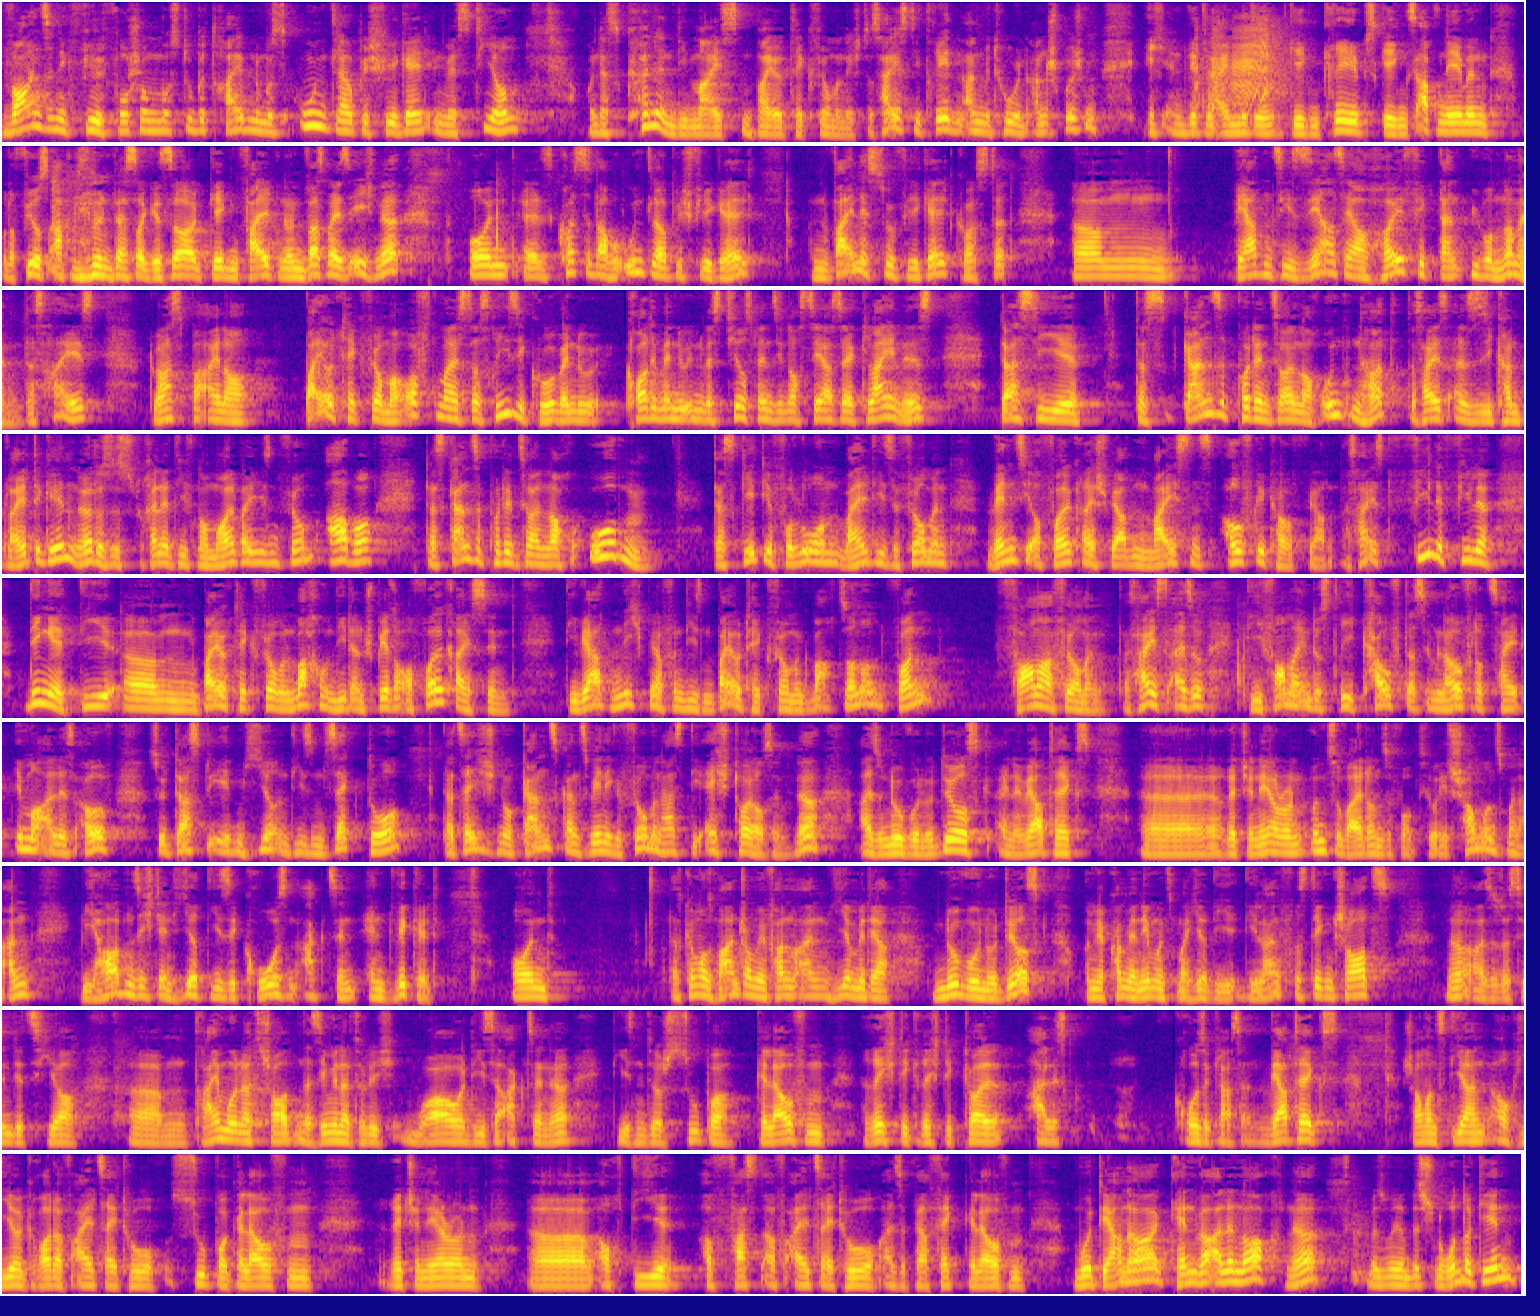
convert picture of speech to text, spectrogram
wahnsinnig viel Forschung musst du betreiben, du musst unglaublich viel Geld investieren und das können die meisten Biotech-Firmen nicht. Das heißt, die treten an mit hohen Ansprüchen. Ich entwickle ein Mittel gegen Krebs, gegens Abnehmen oder fürs Abnehmen besser gesagt, gegen Falten und was weiß ich. Ne? Und äh, es kostet aber unglaublich viel Geld. Und weil es so viel Geld kostet, ähm, werden sie sehr, sehr häufig dann übernommen. Das heißt, du hast bei einer Biotech-Firma oftmals das Risiko, wenn du, gerade wenn du investierst, wenn sie noch sehr, sehr klein ist, dass sie das ganze Potenzial nach unten hat. Das heißt also, sie kann pleite gehen. Ne? Das ist relativ normal bei diesen Firmen. Aber das ganze Potenzial nach oben, das geht dir verloren, weil diese Firmen, wenn sie erfolgreich werden, meistens aufgekauft werden. Das heißt, viele, viele Dinge, die ähm, Biotech-Firmen machen und die dann später erfolgreich sind, die werden nicht mehr von diesen Biotech-Firmen gemacht, sondern von Pharmafirmen. Das heißt also, die Pharmaindustrie kauft das im Laufe der Zeit immer alles auf, sodass du eben hier in diesem Sektor tatsächlich nur ganz, ganz wenige Firmen hast, die echt teuer sind. Ne? Also Novo Nordisk, eine Vertex, äh, Regeneron und so weiter und so fort. So, jetzt schauen wir uns mal an, wie haben sich denn hier diese großen Aktien entwickelt? Und das können wir uns mal anschauen. Wir fangen mal an hier mit der Novo Nordisk und wir kommen, wir nehmen uns mal hier die, die langfristigen Charts. Ne? Also das sind jetzt hier ähm, drei Monatscharten, da sehen wir natürlich, wow, diese Aktien, ne, die sind natürlich super gelaufen, richtig, richtig toll, alles große Klasse. Vertex, schauen wir uns die an, auch hier gerade auf Allzeithoch, super gelaufen. Regeneron, äh, auch die auf, fast auf Allzeithoch, also perfekt gelaufen. Moderna kennen wir alle noch, ne? müssen wir hier ein bisschen runtergehen.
